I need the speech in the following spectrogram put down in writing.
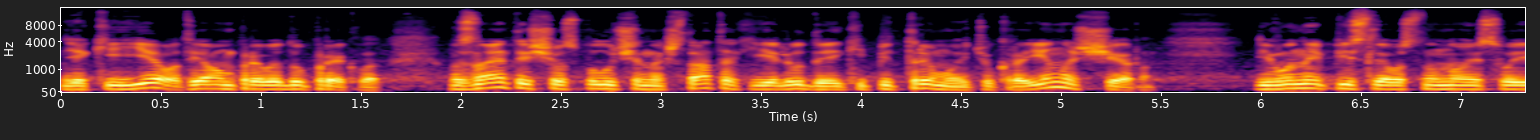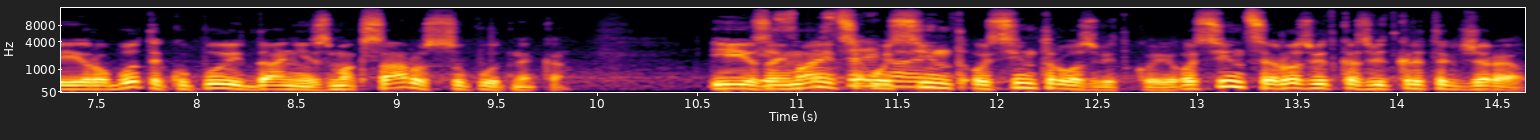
які є, от я вам приведу приклад. Ви знаєте, що в Сполучених Штатах є люди, які підтримують Україну щиро, і вони після основної своєї роботи купують дані з Максару, з супутника, і, займаються осінт, осінт розвідкою. Осінт це розвідка з відкритих джерел.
